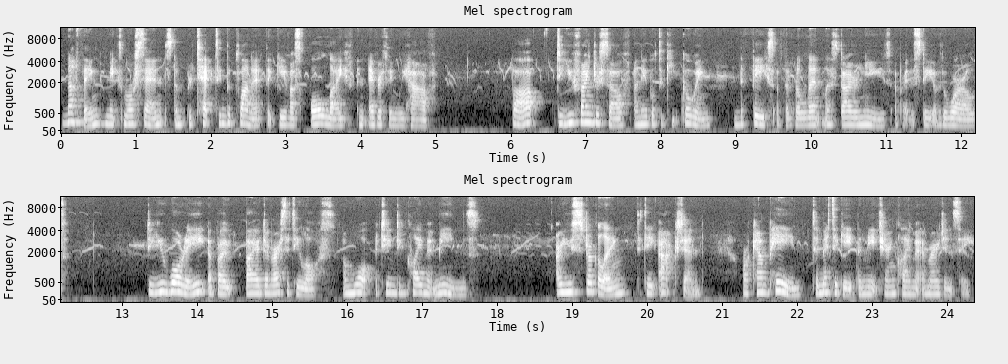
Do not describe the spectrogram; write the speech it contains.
Nothing makes more sense than protecting the planet that gave us all life and everything we have. But do you find yourself unable to keep going in the face of the relentless dire news about the state of the world? Do you worry about biodiversity loss and what a changing climate means? Are you struggling to take action or campaign to mitigate the nature and climate emergency?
